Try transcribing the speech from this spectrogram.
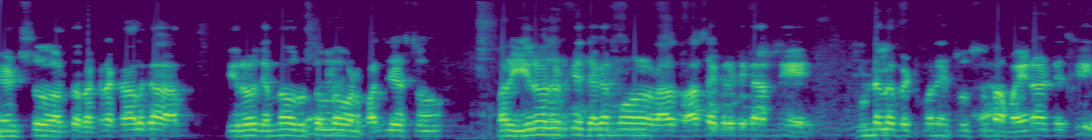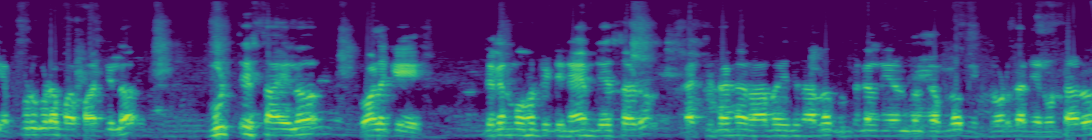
హెడ్స్ అంతా రకరకాలుగా ఈ రోజు ఎన్నో వృత్తుల్లో వాళ్ళు పనిచేస్తూ మరి ఈ రోజుకి జగన్మోహన్ రాజశేఖర రెడ్డి గారిని గుండెలో పెట్టుకొని చూస్తున్న మైనార్టీస్కి ఎప్పుడు కూడా మా పార్టీలో పూర్తి స్థాయిలో వాళ్ళకి జగన్మోహన్ రెడ్డి న్యాయం చేస్తాడు. ఖచ్చితంగా రాబోయే దినాల్లో గుంతకల్ నియోజకవర్గంలో మీకు తోడుగా నేను ఉంటాను.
